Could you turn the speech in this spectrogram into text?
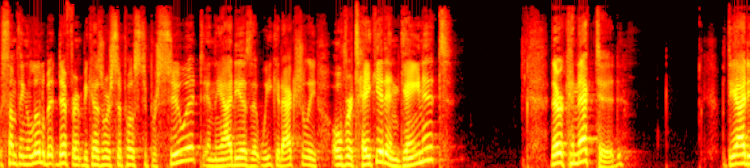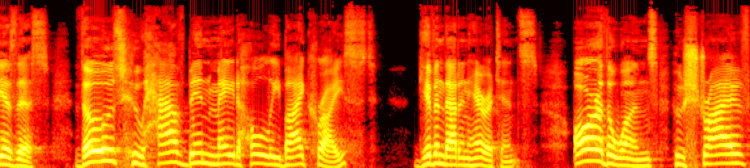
something a little bit different because we're supposed to pursue it, and the idea is that we could actually overtake it and gain it. They're connected, but the idea is this those who have been made holy by Christ, given that inheritance, are the ones who strive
